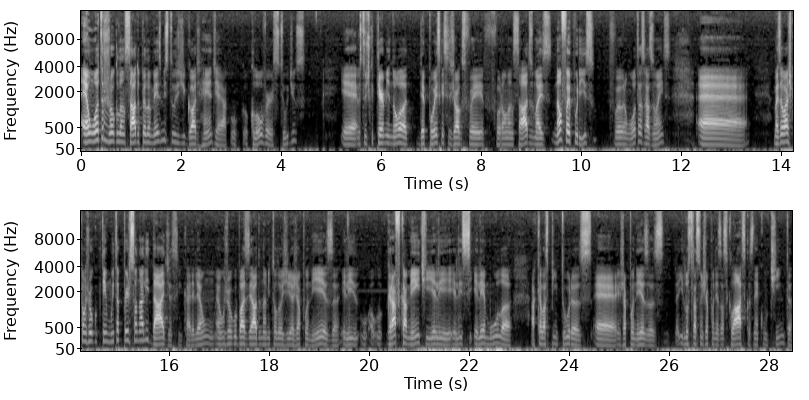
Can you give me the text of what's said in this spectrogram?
É um outro jogo lançado pelo mesmo estúdio de God Hand, é o Clover Studios. É um estúdio que terminou depois que esses jogos foi, foram lançados, mas não foi por isso foram outras razões. É... Mas eu acho que é um jogo que tem muita personalidade, assim, cara. Ele é um, é um jogo baseado na mitologia japonesa. Ele, o, o, graficamente, ele, ele, ele emula aquelas pinturas é, japonesas, ilustrações japonesas clássicas, né, com tinta.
